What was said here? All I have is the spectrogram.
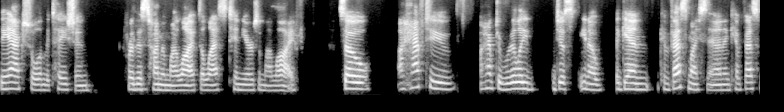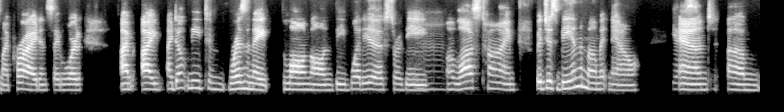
the actual invitation for this time in my life, the last 10 years of my life. So I have to, I have to really just, you know, again, confess my sin and confess my pride and say, Lord, I'm I I don't need to resonate long on the what ifs or the mm. lost time, but just be in the moment now Yes. and um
